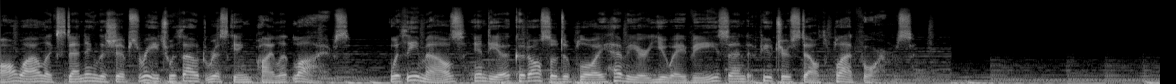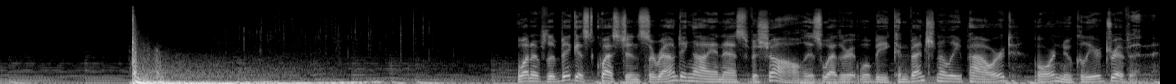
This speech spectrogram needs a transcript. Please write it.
all while extending the ship's reach without risking pilot lives. With EMALS, India could also deploy heavier UAVs and future stealth platforms. One of the biggest questions surrounding INS Vishal is whether it will be conventionally powered or nuclear driven.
